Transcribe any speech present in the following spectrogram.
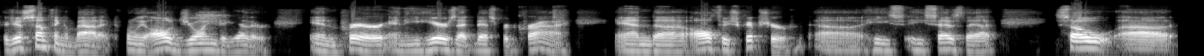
There's just something about it when we all join together in prayer and he hears that desperate cry. And uh, all through scripture, uh, he's, he says that. So, uh,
